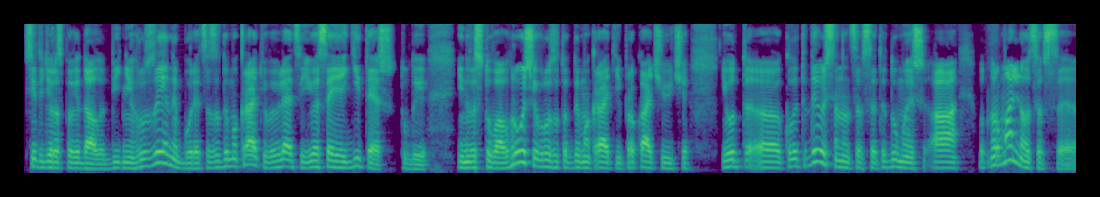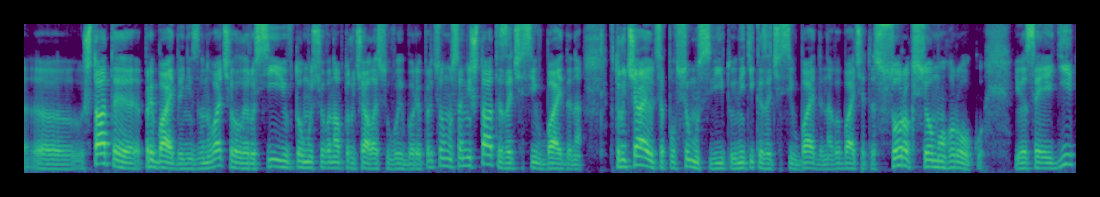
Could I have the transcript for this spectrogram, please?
Всі тоді розповідали, бідні грузини борються за демократію. Виявляється, USAID теж туди інвестував гроші в розвиток демократії, прокачуючи. І от е, коли ти дивишся на це все, ти думаєш, а от нормально це все. Е, Штати при Байдені звинувачували Росію в тому, що вона втручалась у вибори. При цьому самі Штати за часів Байдена втручаються по всьому світу, і не тільки за часів Байдена. Ви бачите, з 47-го року USAID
